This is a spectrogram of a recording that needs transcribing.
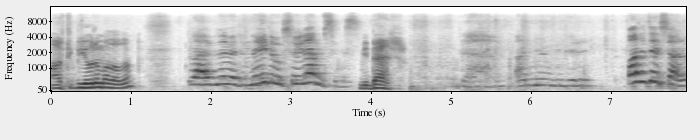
Artık bir yorum alalım. Ben bilemedim. Neydi o? Söyler misiniz? Biber. Annemin biberi. Patates yani.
